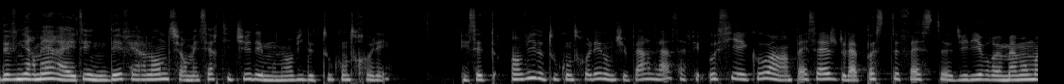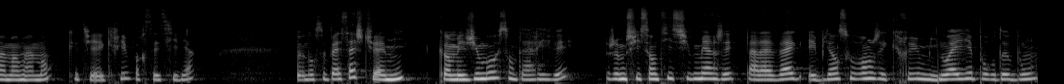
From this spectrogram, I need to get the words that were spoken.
Devenir mère a été une déferlante sur mes certitudes et mon envie de tout contrôler. Et cette envie de tout contrôler dont tu parles là, ça fait aussi écho à un passage de la post-fest du livre Maman, Maman, Maman que tu as écrit pour Cécilia. Dans ce passage, tu as mis Quand mes jumeaux sont arrivés, je me suis sentie submergée par la vague et bien souvent j'ai cru m'y noyer pour de bon.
